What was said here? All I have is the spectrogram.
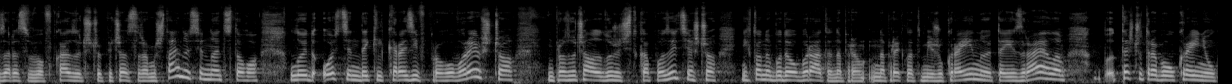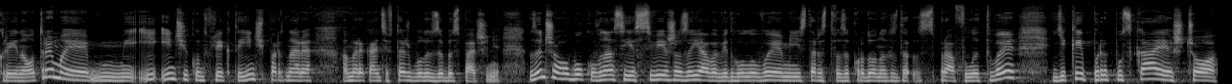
зараз вказують, що під час Рамштайну 17-го Ллойд Остін декілька разів проговорив, що прозвучала дуже чітка позиція, що ніхто не буде обирати, наприклад, між Україною та Ізраїлем. Те, що треба Україні, Україна отримає, і інші конфлікти, інші партнери американців теж будуть забезпечені. З іншого боку, в нас є свіжа заява від голови Міністерства закордонних справ Литви, який припускає, що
